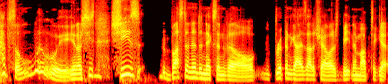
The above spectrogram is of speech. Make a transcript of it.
Absolutely. You know, she's she's busting into Nixonville, ripping guys out of trailers, beating them up to get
